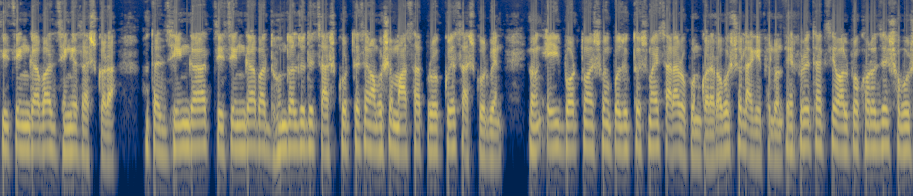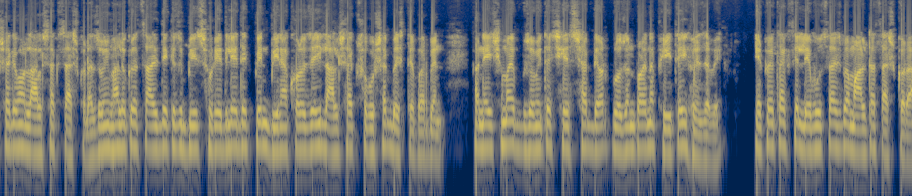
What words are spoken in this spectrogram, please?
চিচিঙ্গা বা ঝিঙে চাষ করা। অর্থাৎ ঝিঙ্গা, চিচিঙ্গা বা ধুন্দল যদি চাষ করতে চান, অবশ্যই মাছা প্রয়োগ করে চাষ করবেন এবং এই বর্তমান সময়, উপযুক্ত সময় চারা রোপণ করার অবশ্যই লাগিয়ে ফেলুন। এরপরে থাকছে অল্প খরচে সবুজ শাক এবং লাল শাক চাষ করা। জমি ভালো করে চাষ দিয়ে কিছু বীজ ছড়িয়ে দিলে দেখবেন বিনা খরচেই লাল শাক, সবুজ শাক বেচতে পারবেন। কারণ এই সময় জমিতে সেচ সার দেওয়ার প্রয়োজন পড়ে না, ফ্রিতেই হয়ে যাবে। এরপরে থাকছে লেবু চাষ বা মালটা চাষ করা।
